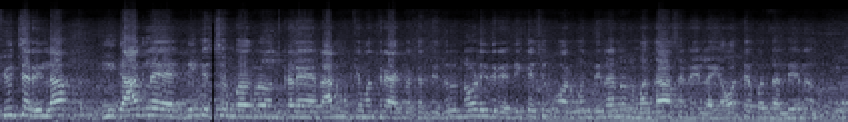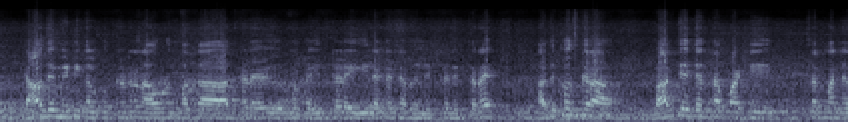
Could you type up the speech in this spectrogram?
ಫ್ಯೂಚರ್ ಇಲ್ಲ. ಈಗಾಗಲೇ ಡಿ ಕೆ ಶಿವಕುಮಾರ್ ಒಂದು ಕಡೆ ನಾನು ಮುಖ್ಯಮಂತ್ರಿ ಆಗ್ಬೇಕಂತಿದ್ರು, ನೋಡಿದಿರಿ, ಡಿ ಕೆ ಶಿವಕುಮಾರ್ ಒಂದಿನೂ ಮಂದಾಸನೆ ಇಲ್ಲ. ಯಾವತ್ತೇ ಬಂದಲ್ಲಿ ಏನು, ಯಾವುದೇ ಮೀಟಿಂಗಲ್ಲಿ ಕೂತ್ಕೊಂಡ್ರೆ ನಾವು ಅವ್ರೊಂದು ಮಕ್ಕ ಅದು ಕಡೆ ಇವ್ರ ಮಕ್ಕ ಇದ್ ಕಡೆ ಈ ಲೆಕ್ಕಾಚಾರದಲ್ಲಿ ಇಟ್ಕೊಂಡಿರ್ತಾರೆ. ಅದಕ್ಕೋಸ್ಕರ ಭಾರತೀಯ ಜನತಾ ಪಾರ್ಟಿ ಸನ್ಮಾನ್ಯ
